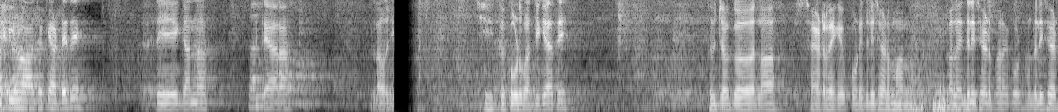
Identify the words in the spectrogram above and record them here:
ਅਸੀਂ ਹੁਣ ਆ ਚੁੱਕੇ ਅੱਡੇ ਤੇ। ਤੇ ਗਨ ਤਿਆਰ। ਲਓ ਜੀ। ਜੀ, ਇੱਕ ਕੋਡ ਵੱਜ ਗਿਆ ਤੇ ਦੂਜਾ ਲਾ ਸਾਈਡ ਰਹਿ ਗਿਆ ਕੋੜ ਇਧਰਲੀ ਸਾਈਡ ਮਾਰਨਾ ਪਹਿਲਾਂ ਇਧਰਲੀ ਸਾਈਡ ਮਾਰਿਆ ਕੋਡ ਅੰਦਰਲੀ ਸਾਈਡ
